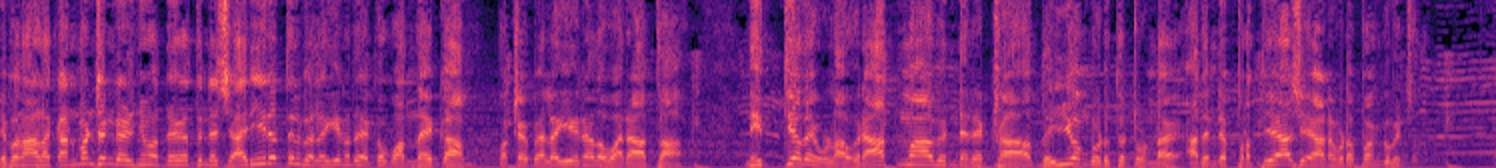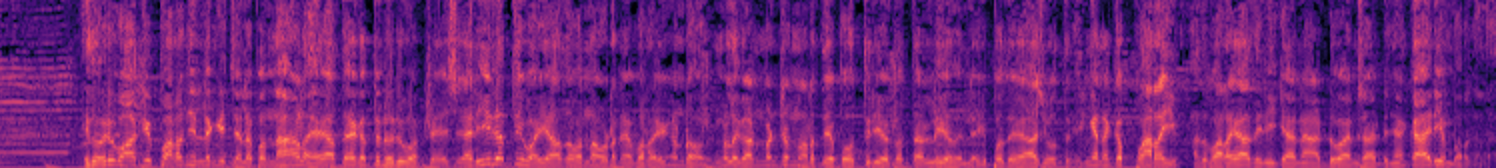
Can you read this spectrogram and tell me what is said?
ഇപ്പൊ നാളെ കൺവെൻഷൻ കഴിഞ്ഞു അദ്ദേഹത്തിന്റെ ശരീരത്തിൽ ബലഹീനതയൊക്കെ വന്നേക്കാം. പക്ഷെ ബലഹീനത വരാത്ത നിത്യതയുള്ള ഒരു ആത്മാവിന്റെ രക്ഷ ദൈവം കൊടുത്തിട്ടുണ്ട്. അതിന്റെ പ്രത്യാശയാണ് ഇവിടെ പങ്കുവെച്ചത്. ഇതൊരു വാക്കി പറഞ്ഞില്ലെങ്കിൽ ചിലപ്പോൾ നാളെ അദ്ദേഹത്തിന് ഒരു പക്ഷേ ശരീരത്തിൽ വയ്യാതെ വന്ന ഉടനെ പറയും. കണ്ടോ? നിങ്ങൾ കൺവെൻഷൻ നടത്തിയപ്പോൾ ഒത്തിരിയൊക്കെ തള്ളിയതല്ലേ? ഇപ്പോൾ ആശുപത്രി ഇങ്ങനെയൊക്കെ പറയും. അത് പറയാതിരിക്കാനാണ് അഡ്വാൻസ് ആയിട്ട് ഞാൻ കാര്യം പറഞ്ഞത്.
